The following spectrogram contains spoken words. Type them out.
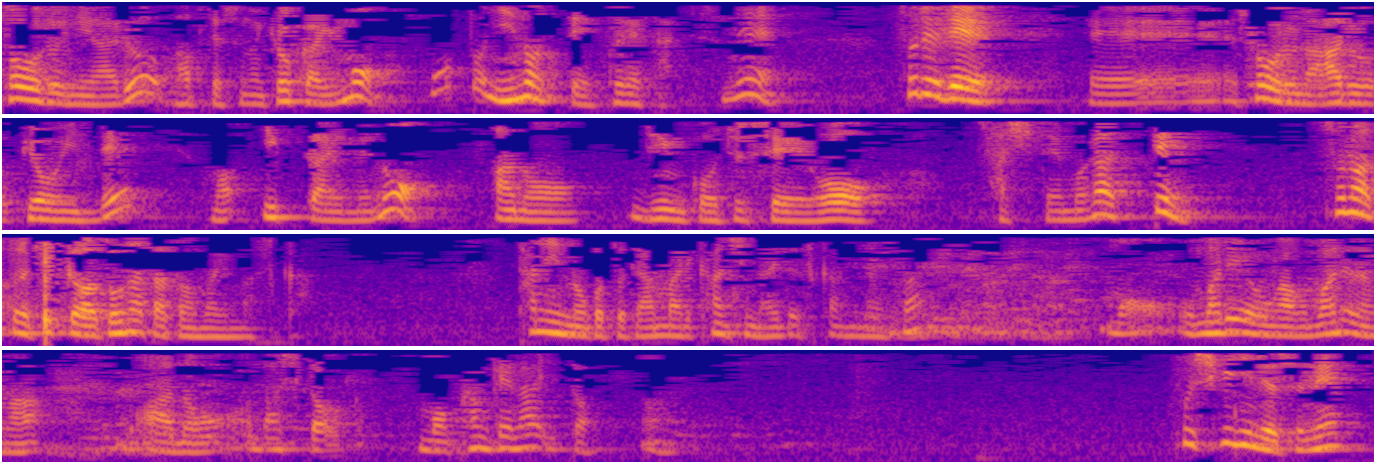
ソウルにあるバプテスの教会も本当に祈ってくれたんですね。それで、えー、ソウルのある病院で、まあ、1回目のあの人工授精をさせてもらって、その後の結果はどうなったと思いますか？他人のことであんまり関心ないですか？皆さん？もう生まれようが生まれようが、あの、私ともう関係ないと。うん、不思議にですね、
